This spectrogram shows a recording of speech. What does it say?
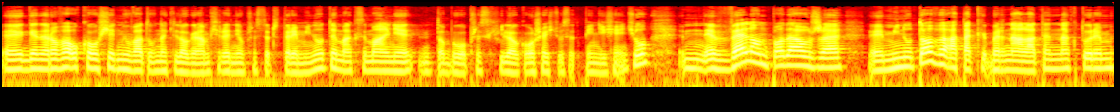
e, generował około 7 W na kilogram średnio przez te 4 minuty. Maksymalnie to było przez chwilę około 650. Welon podał, że e, minutowy atak Bernala, ten na którym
